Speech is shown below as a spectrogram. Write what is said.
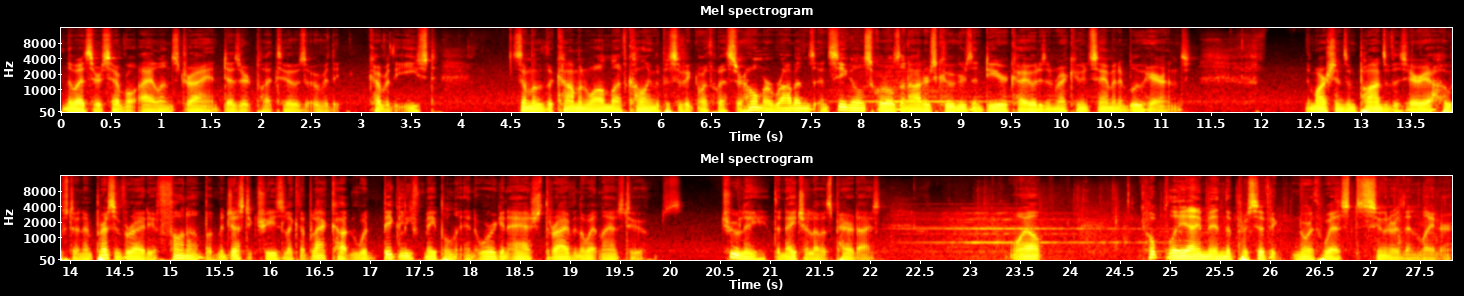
In the west, there are several islands, dry and desert plateaus over the cover the east. Some of the common wildlife calling the Pacific Northwest their home are robins and seagulls, squirrels and otters, cougars and deer, coyotes and raccoons, salmon and blue herons. The marshes and ponds of this area host an impressive variety of fauna, but majestic trees like the black cottonwood, big leaf maple, and Oregon ash thrive in the wetlands too. It's truly the nature lover's paradise. Well, hopefully I'm in the Pacific Northwest sooner than later.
